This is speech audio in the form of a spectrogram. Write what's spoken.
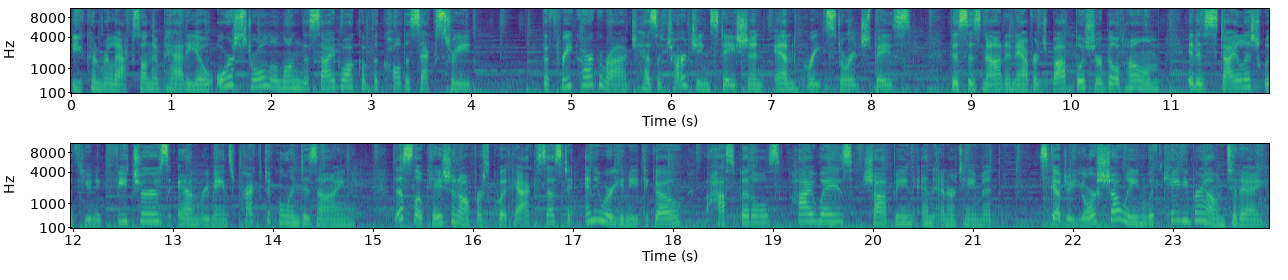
you can relax on the patio or stroll along the sidewalk of the cul de sac street. The three car garage has a charging station and great storage space. This is not an average Bob Buescher built home. It is stylish with unique features and remains practical in design. This location offers quick access to anywhere you need to go the hospitals, highways, shopping, and entertainment. Schedule your showing with Katie Brown today.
